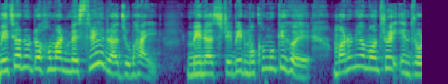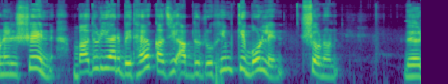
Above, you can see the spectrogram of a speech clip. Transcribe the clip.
মেজানুর রহমান মেস্ত্রি রাজু ভাই, মেনাজ টিভির মুখোমুখি হয়ে মাননীয় মন্ত্রী ইন্দ্রনীল সেন, বাদুড়িয়ার বিধায়ক কাজী আব্দুর রহিম কি বললেন, শুনুন। The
